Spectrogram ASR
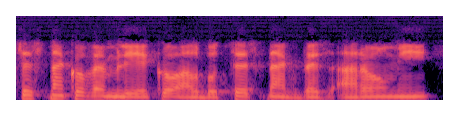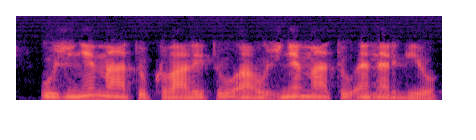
cesnakové mlieko alebo cesnak bez arómy už nemá tú kvalitu a už nemá tú energiu.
